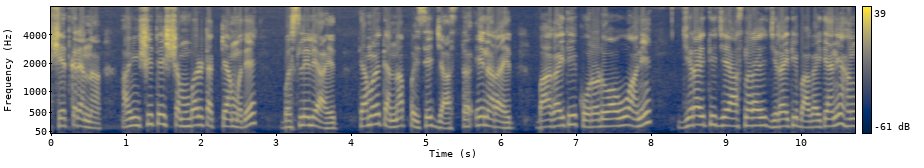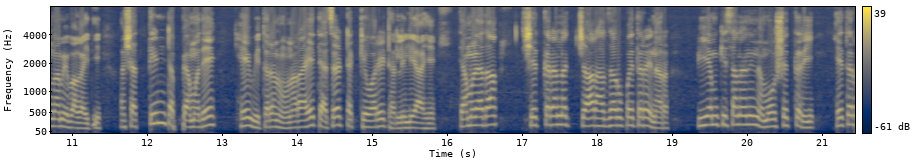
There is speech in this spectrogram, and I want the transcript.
शेतकऱ्यांना ऐंशी ते शंभर टक्क्यामध्ये बसलेले आहेत. त्यामुळे त्यांना पैसे जास्त येणार आहेत. बागायती कोरडवाहू आणि जिरायती जे असणार आहे जिरायती बागायती आणि हंगामी बागायती अशा तीन टप्प्यामध्ये हे वितरण होणार आहे त्याचं टक्केवारी ठरलेली आहे. त्यामुळे आता शेतकऱ्यांना चार हजार रुपये तर येणार. पी एम किसान आणि नमो शेतकरी हे तर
